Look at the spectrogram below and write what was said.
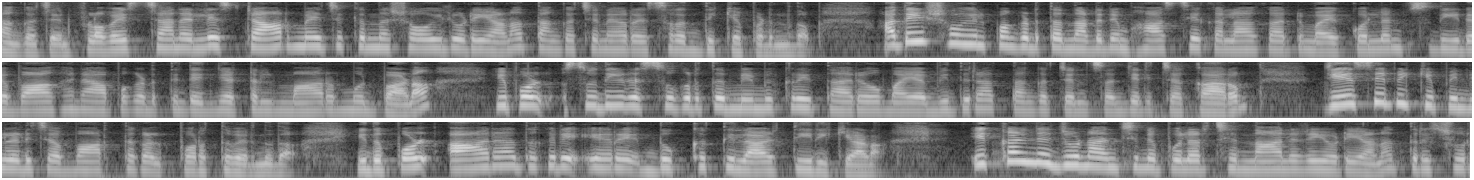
തങ്കച്ചൻ. ഫ്ലവേഴ്സ് ചാനലിലെ സ്റ്റാർ മേജിക് എന്ന ഷോയിലൂടെയാണ് തങ്കച്ചനേറെ ശ്രദ്ധിക്കപ്പെടുന്നത്. അതേ ഷോയിൽ പങ്കെടുത്ത നടനും ഹാസ്യ കലാകാരനുമായ കൊല്ലൻ സുധിയുടെ വാഹനാപകടത്തിന്റെ ഞെട്ടൽ മാറും മുൻപാണ് ഇപ്പോൾ സുധിയുടെ സുഹൃത്ത് മിമിക്രി താരവുമായ വിതുര തങ്കച്ചൻ സഞ്ചരിച്ച കാറും ജെ സി ബിക്ക് പിന്നിലടിച്ച വാർത്തകൾ പുറത്തുവരുന്നത് ഇതിപ്പോൾ ആരാധകരെ ഏറെ ദുഃഖത്തിലാഴ്ത്തിയിരിക്കുകയാണ്. ഇക്കഴിഞ്ഞ ജൂൺ അഞ്ചിന് പുലർച്ചെ നാലരയോടെയാണ് തൃശൂർ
